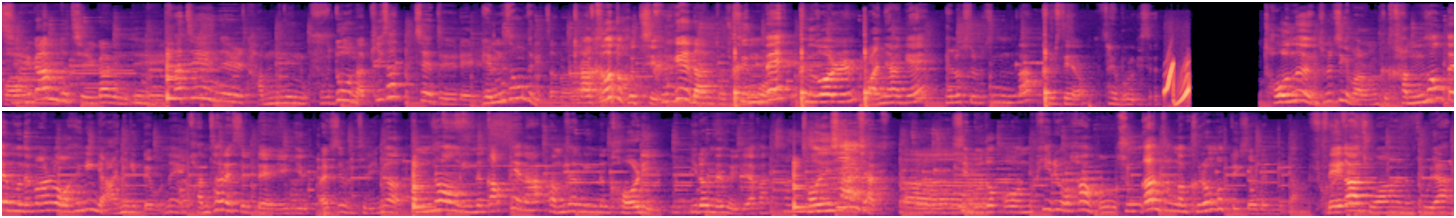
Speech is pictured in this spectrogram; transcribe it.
질감도 질감인데 사진을 담는 구도나 피사체들의 감성들 있잖아. 아 그것도 그치. 그게 난 더 좋은 거 근데 같아. 그거를 만약에 밸런스로 찍는다? 글쎄요. 잘 모르겠어요. 저는 솔직히 말하면 그 감성 때문에 팔로워가 생긴 게 아니기 때문에 관찰했을 때 얘기 말씀을 드리면 감성 있는 카페나 감성 있는 거리 이런 데서 이제 약간 전신샷이 아. 무조건 필요하고 중간중간 그런 것도 있어야 됩니다. 내가 좋아하는 고양이,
